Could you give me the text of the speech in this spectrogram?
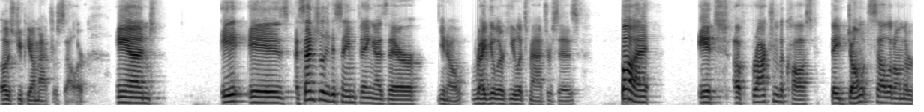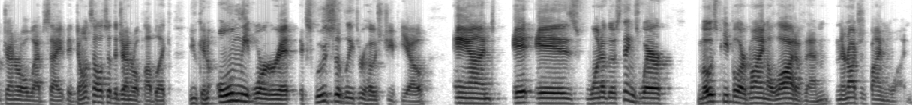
host GPO mattress seller. And it is essentially the same thing as their, you know, regular Helix mattresses, but it's a fraction of the cost. They don't sell it on their general website. They don't sell it to the general public. You can only order it exclusively through Host GPO. And it is one of those things where most people are buying a lot of them and they're not just buying one.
